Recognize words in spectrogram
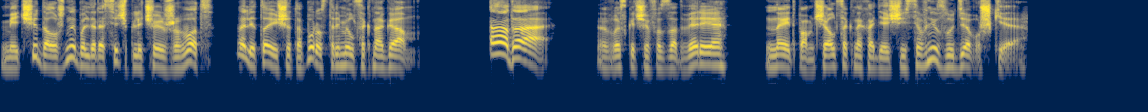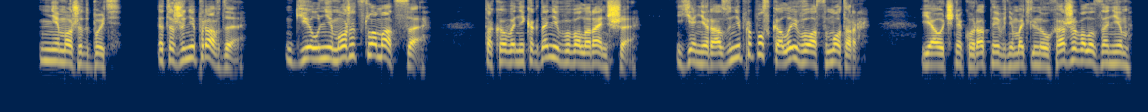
Мечи должны были рассечь плечо и живот, а летающий топор устремился к ногам. «Ада!» Выскочив из-за двери, Нейт помчался к находящейся внизу девушке. «Не может быть. Это же неправда. Гил не может сломаться. Такого никогда не бывало раньше. Я ни разу не пропускала его осмотр. Я очень аккуратно и внимательно ухаживала за ним.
